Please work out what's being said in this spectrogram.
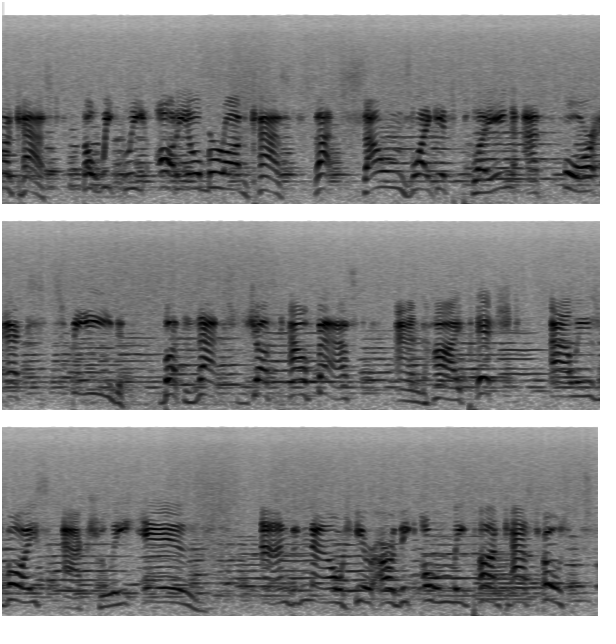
Podcast, the weekly audio broadcast that sounds like it's playing at 4x speed. But that's just how fast and high pitched Allie's voice actually is. And now here are the only podcast hosts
